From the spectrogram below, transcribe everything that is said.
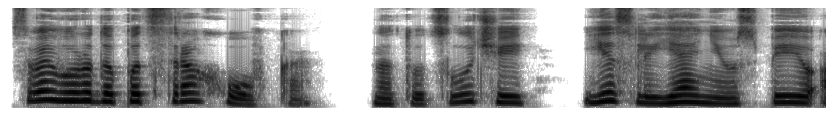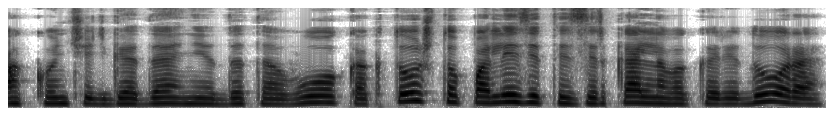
Своего рода подстраховка на тот случай, если я не успею окончить гадание до того, как то, что полезет из зеркального коридора,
